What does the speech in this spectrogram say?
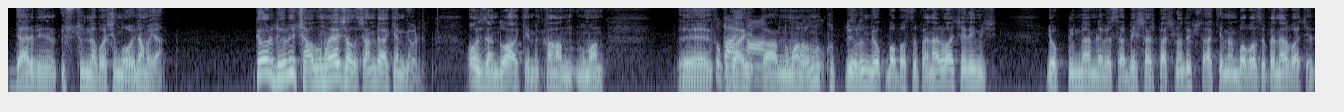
derbinin üstünle başında oynamayan, gördüğünü çalmaya çalışan bir hakem gördüm. O yüzden de o hakemi Kaan Numan e, Tugay Tugay Kaan Kaan, Numanoğlu. kutluyorum. Yok babası Fenerbahçeliymiş. Yok bilmem ne mesela Beşiktaş Başkanı diyor ki işte hakemin babası Fenerbahçeli.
